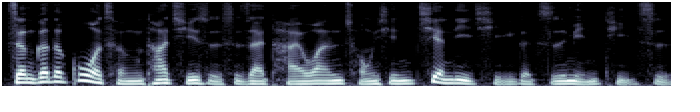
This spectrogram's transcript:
整个的过程，它其实是在台湾重新建立起一个殖民体制，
